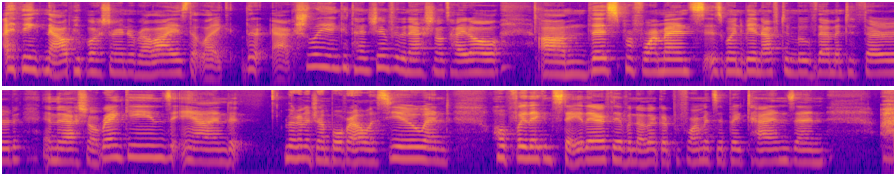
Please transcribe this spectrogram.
I think now people are starting to realize that like they're actually in contention for the national title. Um, this performance is going to be enough to move them into third in the national rankings, and they're going to jump over LSU, and hopefully they can stay there if they have another good performance at Big Tens. And uh,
